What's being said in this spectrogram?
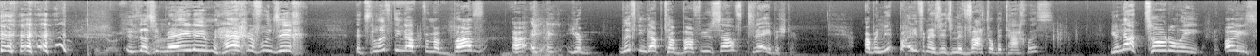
is this made him hecher von sich? It's lifting up from above. Uh, uh, uh, you're lifting up to above yourself to the Eibishter. Aber nicht it's mevatel betachlis. You're not totally ois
